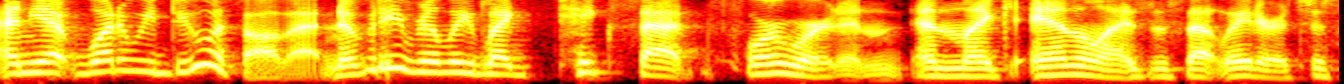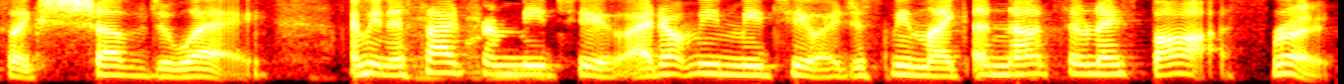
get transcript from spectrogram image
And yet, what do we do with all that? Nobody really like takes that forward and, and like analyzes that later. It's just like shoved away. I mean, aside from Me Too, I don't mean Me Too. I just mean like a not so nice boss. Right.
